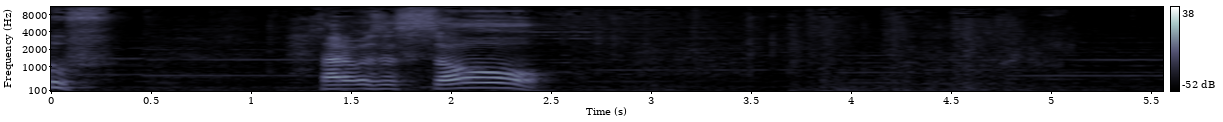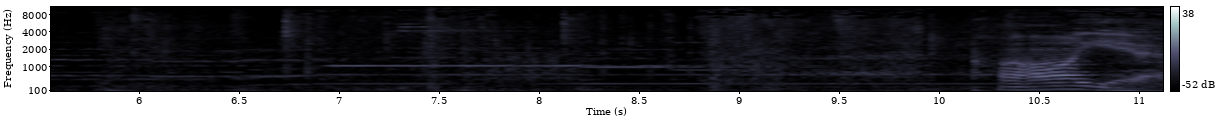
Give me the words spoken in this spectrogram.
Oof. I thought it was a soul. Oh, yeah.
